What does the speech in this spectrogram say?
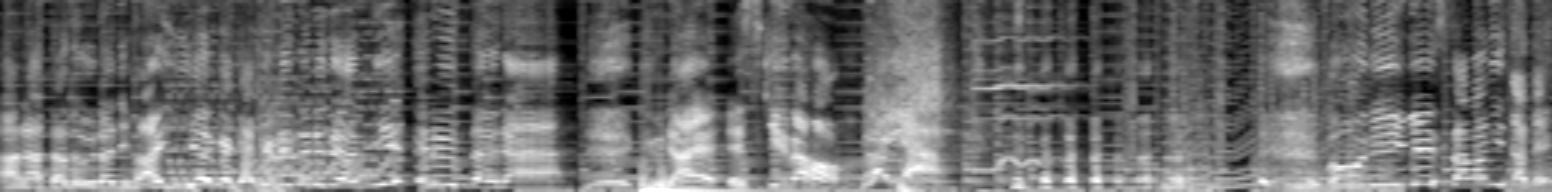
あなたの裏にファイヤーが隠れてるでは見えてるんだよな。くらえ S 級魔法ファイヤー！もう人間様に立てつ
